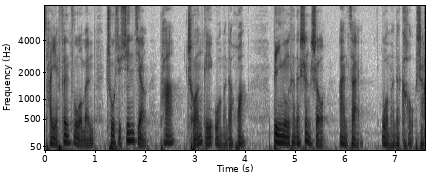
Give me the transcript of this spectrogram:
他也吩咐我们出去宣讲他传给我们的话，并用他的圣手按在我们的口上。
